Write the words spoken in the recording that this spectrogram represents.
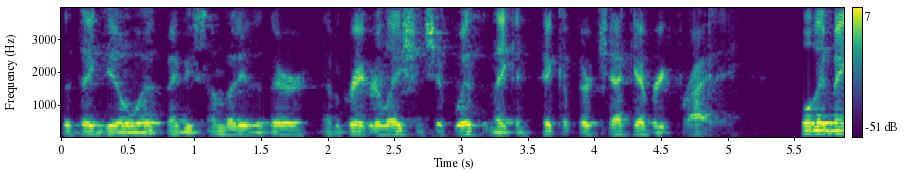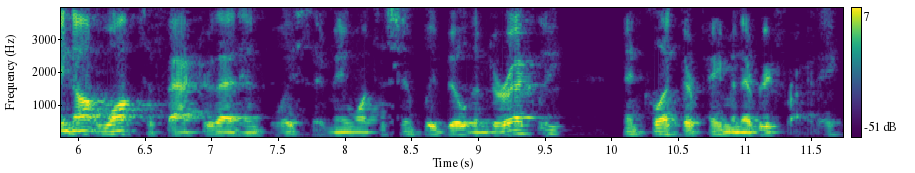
that they deal with, maybe somebody that they have a great relationship with, and they can pick up their check every Friday. Well, they may not want to factor that invoice. They may want to simply bill them directly and collect their payment every Friday.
